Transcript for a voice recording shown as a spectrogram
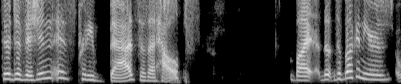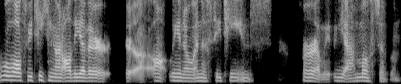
Their division is pretty bad, so that helps. But the, the Buccaneers will also be taking on all the other, uh, you know, NFC teams, or at least, yeah, most of them.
